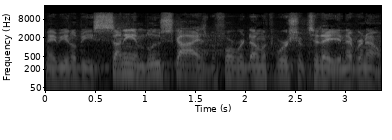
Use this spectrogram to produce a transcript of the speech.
maybe it'll be sunny and blue skies before we're done with worship today. You never know.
